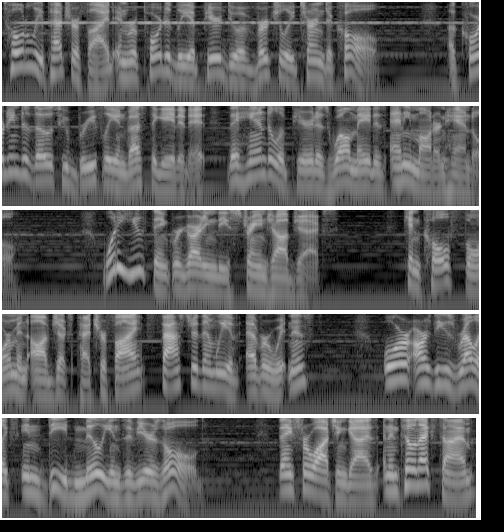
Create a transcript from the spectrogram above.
Totally petrified and reportedly appeared to have virtually turned to coal. According to those who briefly investigated it, the handle appeared as well made as any modern handle. What do you think regarding these strange objects? Can coal form and objects petrify faster than we have ever witnessed? Or are these relics indeed millions of years old? Thanks for watching guys, and until next time,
